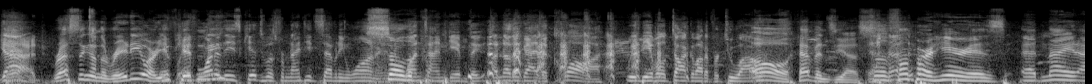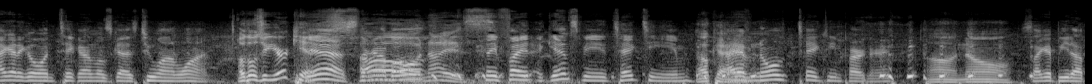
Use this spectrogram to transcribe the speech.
God! care. Wrestling on the radio? Are you If, if kidding one me? of these kids was from 1971 and So at the- one time gave the, another guy the claw, we'd be able to talk about it for two hours. Oh heavens, yes! So the fun part here is at night I got to go and take on those guys two on one. Oh, those are your kids. Yes, they're oh, both- nice. They fight against me, tag team. Okay. I have no tag team partner, oh no, so I get beat up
